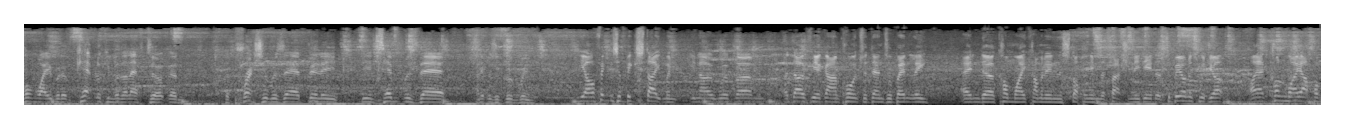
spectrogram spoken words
Conway would have kept looking for the left hook and the pressure was there, Billy, the intent was there and it was a good win. Yeah, I think it's a big statement, you know, with um, going points with Denzel Bentley and uh, Conway coming in and stopping him the fashion he did. To be honest with you, I had Conway up on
